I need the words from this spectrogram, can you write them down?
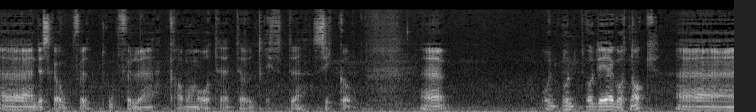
Eh, det skal oppfylle, oppfylle kravene våre til, til, å drifte sikkert. Eh, og, og, og, det er godt nok. Eh,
